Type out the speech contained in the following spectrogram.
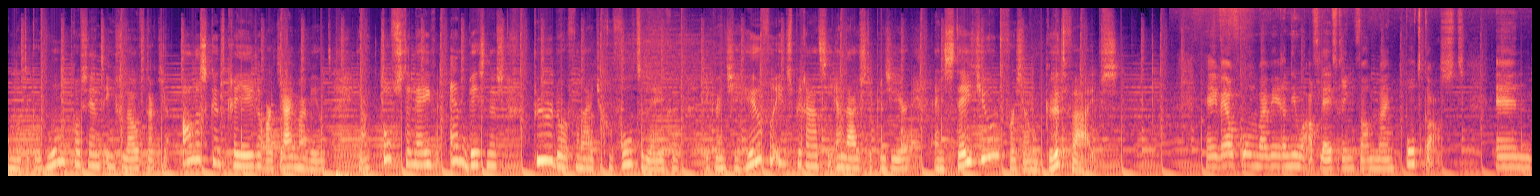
Omdat ik er 100% in geloof dat je alles kunt creëren wat jij maar wilt. Jouw tofste leven en business puur door vanuit je gevoel te leven. Ik wens je heel veel inspiratie en luisterplezier. En stay tuned voor zo'n good vibes. Hey, welkom bij weer een nieuwe aflevering van mijn podcast. En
